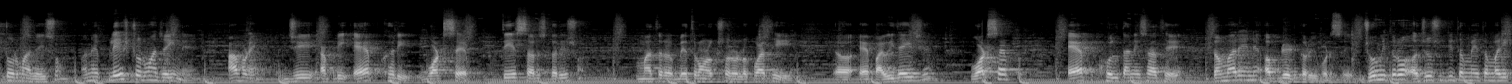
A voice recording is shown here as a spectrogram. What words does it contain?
સ્ટોરમાં જઈશું અને પ્લે સ્ટોરમાં જઈને આપણે જે આપણી એપ ખરી વોટ્સએપ તે સર્ચ કરીશું. માત્ર બે ત્રણ અક્ષરો લખવાથી એપ આવી જાય છે. વોટ્સએપ એપ ખોલતાની સાથે તમારે એને અપડેટ કરવી પડશે. જો મિત્રો, હજુ સુધી તમે તમારી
